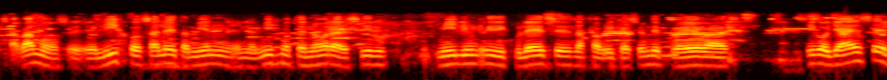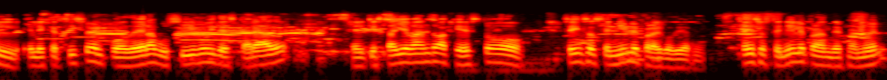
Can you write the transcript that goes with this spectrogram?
O sea, vamos, e, el hijo sale también en el mismo tenor a decir mil y un ridiculeces, la fabricación de pruebas. Digo, ya es el, el ejercicio del poder abusivo y descarado el que está llevando a que esto sea insostenible para el gobierno, sea insostenible para Andrés Manuel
